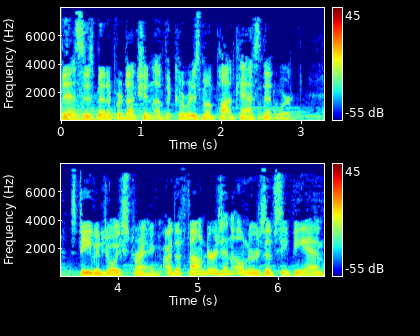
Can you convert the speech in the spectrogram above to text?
This has been a production of the Charisma Podcast Network. Steve and Joy Strang are the founders and owners of CPN.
